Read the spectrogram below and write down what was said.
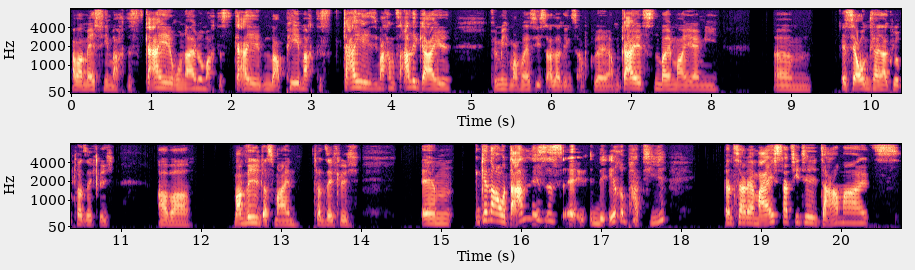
Aber Messi macht es geil, Ronaldo macht es geil, Mbappé macht es geil, sie machen es alle geil. Für mich macht Messi es allerdings aktuell am geilsten bei Miami. Ähm, ist ja auch ein kleiner Club tatsächlich. Aber man will das meinen, tatsächlich. Ähm, genau, dann ist es äh, eine irre Partie. Und zwar der Meistertitel damals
